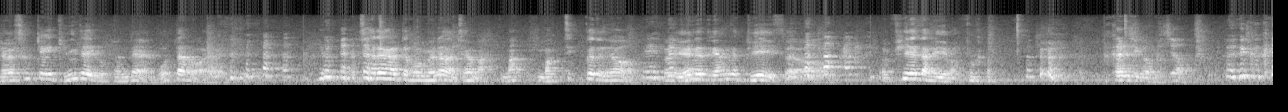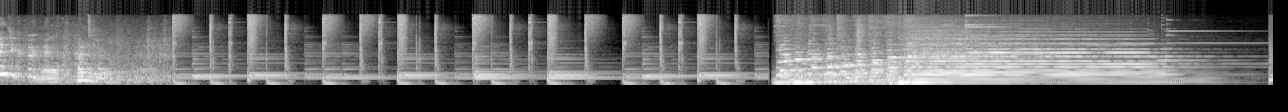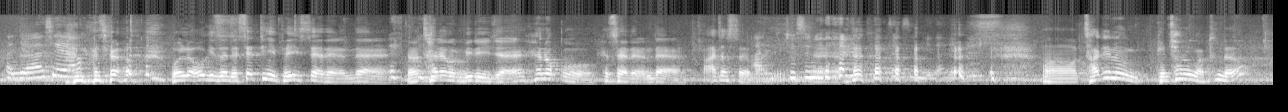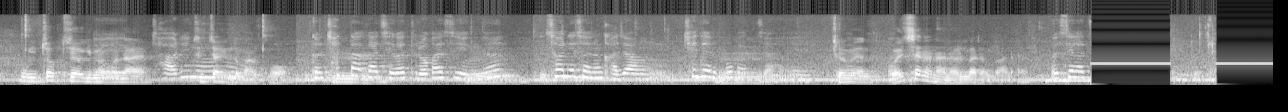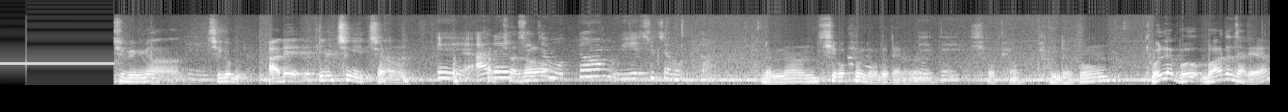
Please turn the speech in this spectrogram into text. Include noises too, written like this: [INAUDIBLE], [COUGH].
제가 성격이 굉장히 급한데 못 따라와요. [LAUGHS] 촬영할 때 보면은 제가 막 막 막 찍거든요. 그럼 얘네들이 항상 뒤에 있어요. 피해 다니기 바쁘고. 극한 직업이죠? [LAUGHS] 그까지 그 네, 극한 직업 안녕하세요. [LAUGHS] 제가 원래 오기 전에 세팅이 돼 있어야 되는데 촬영을 미리 이제 해놓고 했어야 되는데 빠졌어요 아, 많이. 좋습니다. 네. 괜찮습니다. 예. [LAUGHS] 어, 자리는 괜찮은 것 같은데요? 이쪽 지역이면 네, 워낙 자리는- 직장인도 많고. 그러니까 찾다가 음. 제가 들어갈 수 있는 선에서는 가장 최대로 음. 뽑았죠. 예. 그러면 월세는 한 얼마 정도 하나요? 월세가 10이면 네. 지금 아래 1층, 2층 예, 아래 합쳐서? 7.5평, 위에 7.5평. 그러면 15평 정도 되는 거예요. 네네. 15평 평 되고 원래 뭐, 뭐 하던 자리예요?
